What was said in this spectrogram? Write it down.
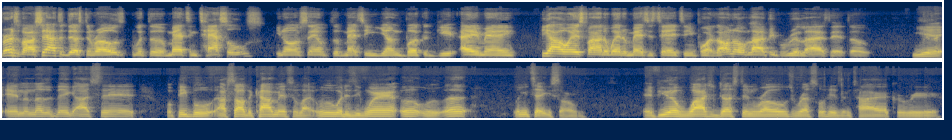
first of all, shout out to Dustin Rhodes with the matching tassels. You know what I'm saying? With the matching young buck gear. Hey man, he always find a way to match his tag team partners. I don't know if a lot of people realize that though. Yeah, and another thing I said, well, people, I saw the comments of like, oh, what is he wearing? Uh, uh, uh. Let me tell you something. If you have watched Dustin Rhodes wrestle his entire career,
